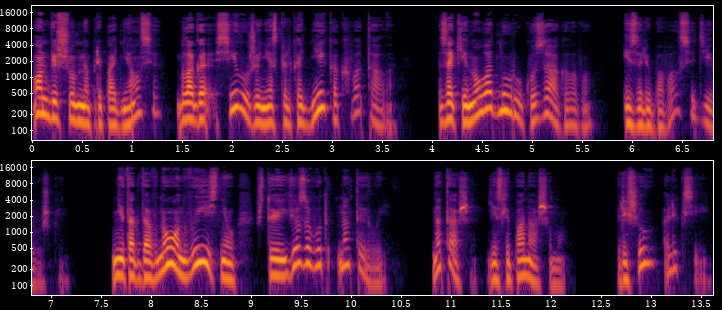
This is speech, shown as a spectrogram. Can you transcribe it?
Он бесшумно приподнялся, благо сил уже несколько дней как хватало. Закинул одну руку за голову и залюбовался девушкой. Не так давно он выяснил, что ее зовут Нателлой. Наташа, если по-нашему. Решил Алексей.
